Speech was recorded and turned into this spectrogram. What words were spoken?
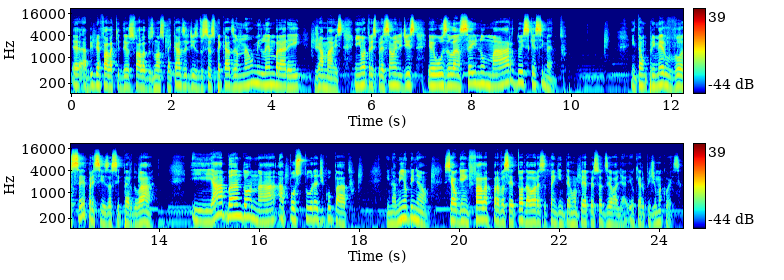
é, a Bíblia fala que Deus fala dos nossos pecados, ele diz: dos seus pecados eu não me lembrarei jamais. Em outra expressão, ele diz: eu os lancei no mar do esquecimento. Então, primeiro você precisa se perdoar e abandonar a postura de culpado. E na minha opinião, se alguém fala para você toda hora, você tem que interromper a pessoa e dizer: Olha, eu quero pedir uma coisa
